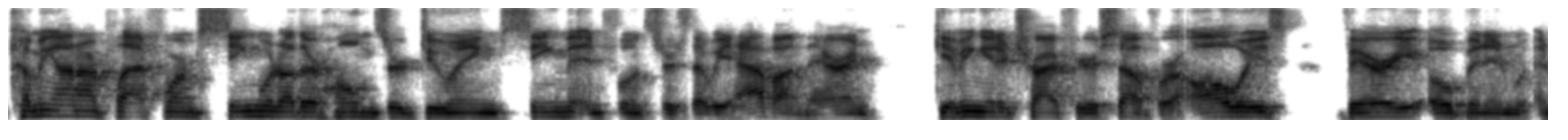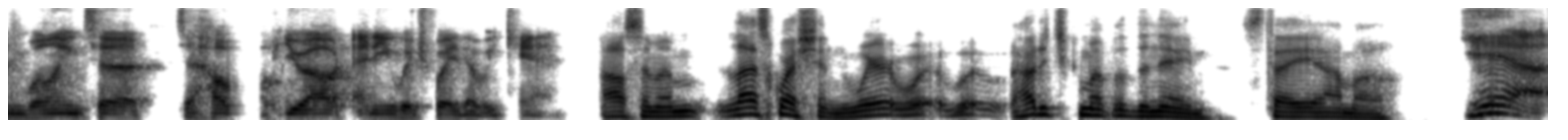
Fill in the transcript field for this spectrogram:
coming on our platform, seeing what other homes are doing, seeing the influencers that we have on there and giving it a try for yourself. We're always very open and, and willing to to help you out any which way that we can. Awesome. And last question: where, where, how did you come up with the name Stay Amo? Yeah.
